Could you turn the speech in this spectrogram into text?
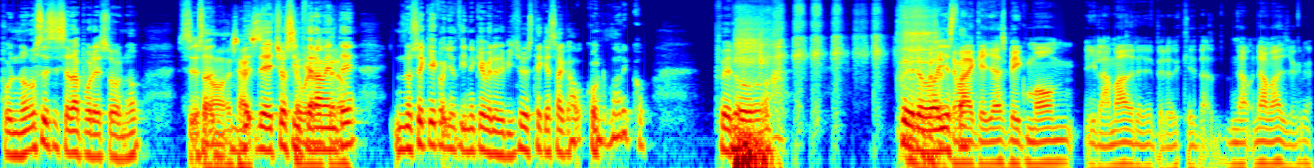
Pues no lo sé si será por eso o no. Sí, o sea, No, o sea, de, es- de hecho, sinceramente, no. sé qué coño tiene que ver el bicho este que ha sacado con Marco. Pero. pero Pues ahí el tema de que ella es Big Mom y la madre, pero es que na- na- nada más, yo creo.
